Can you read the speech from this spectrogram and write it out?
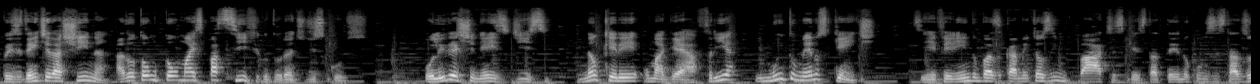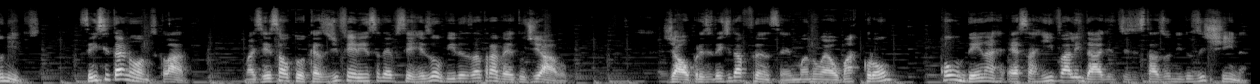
presidente da China, adotou um tom mais pacífico durante o discurso. O líder chinês disse não querer uma guerra fria e muito menos quente, se referindo basicamente aos embates que está tendo com os Estados Unidos, sem citar nomes, claro, mas ressaltou que as diferenças devem ser resolvidas através do diálogo. Já o presidente da França, Emmanuel Macron, condena essa rivalidade entre os Estados Unidos e China.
